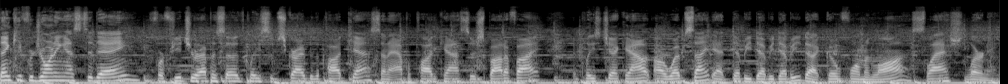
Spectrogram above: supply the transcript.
Thank you for joining us today. For future episodes, please subscribe to the podcast on Apple Podcasts or Spotify. And please check out our website at www.goforemanlaw slash learning.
